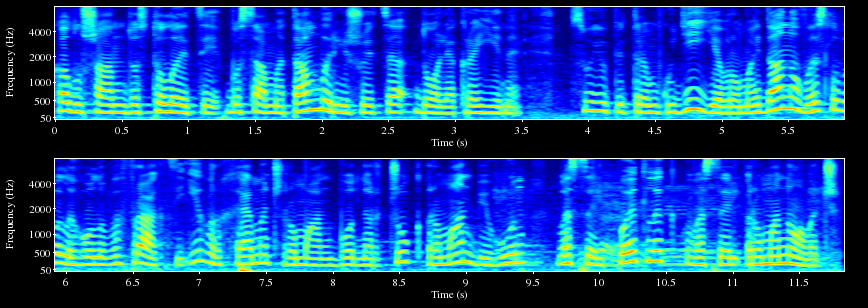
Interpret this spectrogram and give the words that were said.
калушан до столиці, бо саме там вирішується доля країни. Свою підтримку дій Євромайдану висловили голови фракцій Ігор Хемич, Роман Боднарчук, Роман Бігун, Василь Питлик, Василь Романович.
